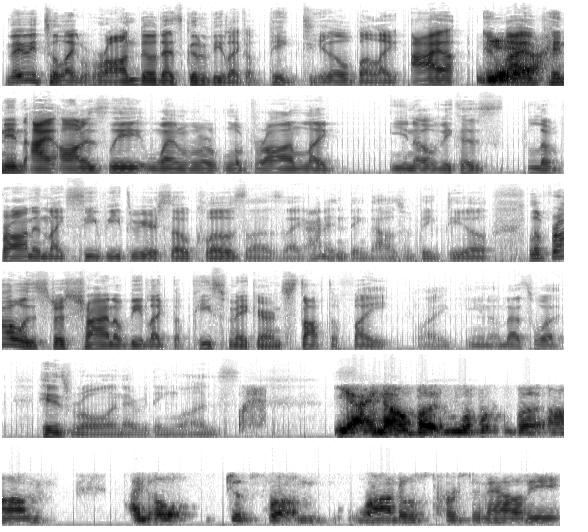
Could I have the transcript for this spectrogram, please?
maybe to like Rondo that's gonna be like a big deal, but like I, in my opinion, I honestly when Le- LeBron like you know because LeBron and like CP3 are so close, I was like I didn't think that was a big deal. LeBron was just trying to be like the peacemaker and stop the fight, like you know that's what his role and everything was. Yeah, I know, but but um, I know just from Rondo's personality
